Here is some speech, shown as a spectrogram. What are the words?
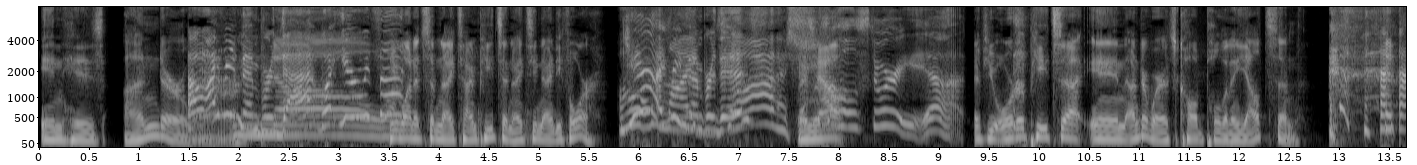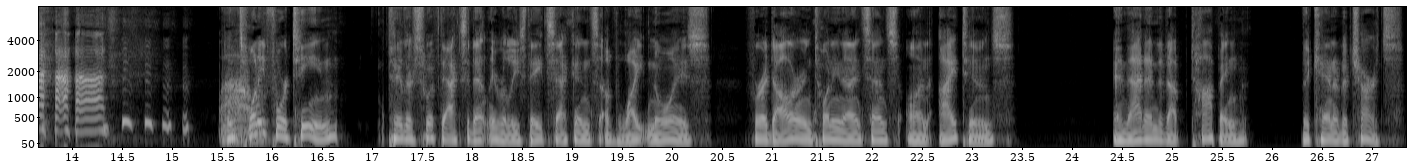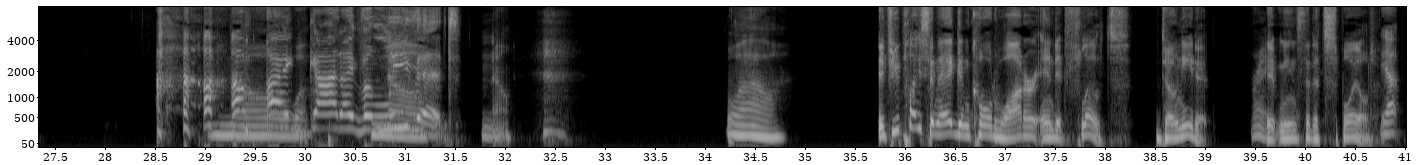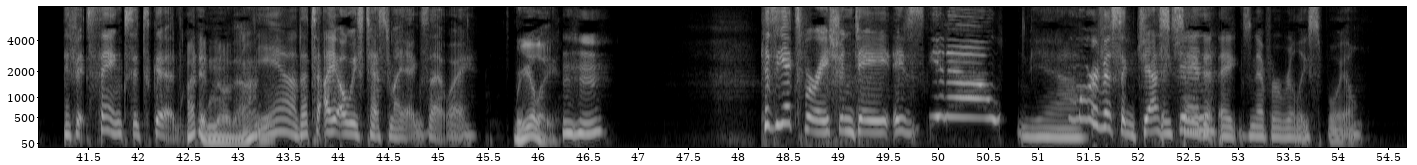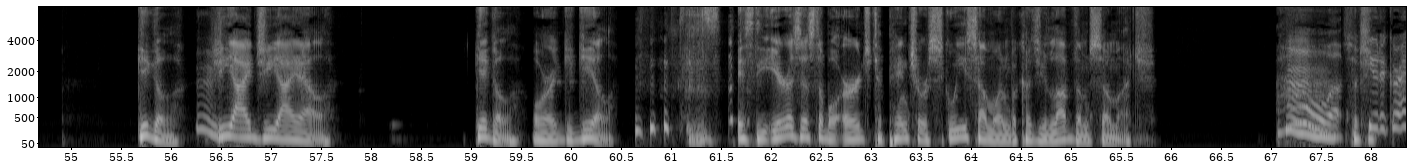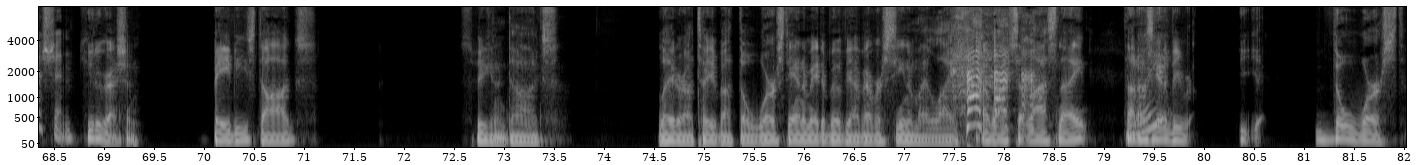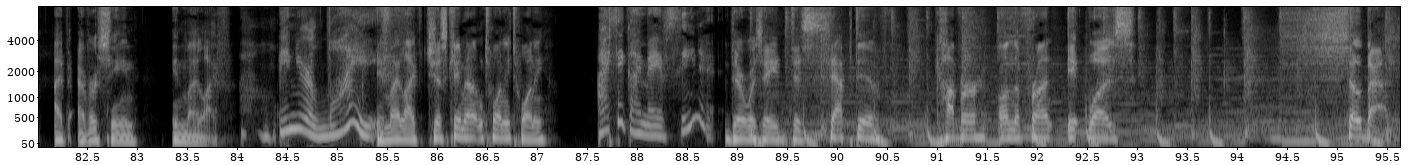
in his underwear. Oh, I remember that. What year was that? He wanted some nighttime pizza in 1994. yeah, oh I my remember this. gosh. This And was now- the whole story. Yeah. If you order pizza in underwear, it's called pulling a Yeltsin. In 2014, Taylor Swift accidentally released eight seconds of white noise for a dollar and 29 cents on iTunes, and that ended up topping the Canada charts. No. Oh my God, I believe No. it. No. Wow. If you place an egg in cold water and it floats, don't eat it. Right. It means that it's spoiled. Yep. If it sinks, it's good. I didn't know that. Yeah, that's. I always test my eggs that way Really? Mhm. because the expiration date is, you know, yeah. more of a suggestion. They suggestion. say that eggs never really spoil. Gigil. Hmm. G I G I L. Giggle or giggle is the irresistible urge to pinch or squeeze someone because you love them so much. Oh, So cute you- aggression. Cute aggression. Babies, dogs. Speaking of dogs, later I'll tell you about the worst animated movie I've ever seen in my life. I watched it last night. Thought I was going to be the worst I've ever seen in my life. Oh, in your life. In my life, just came out in 2020. I think I may have seen it. There was a deceptive cover on the front. It was so bad.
